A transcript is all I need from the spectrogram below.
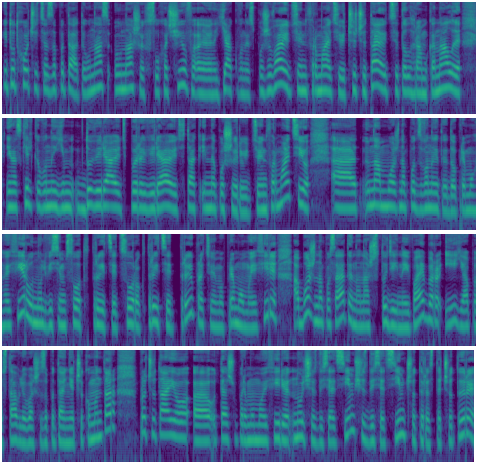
І тут хочеться запитати у нас у наших слухачів, е, як вони споживають цю інформацію, чи читають ці телеграм-канали, і наскільки вони їм довіряють, перевіряють так і не поширюють цю інформацію. Е, нам можна подзвонити до прямого ефіру 0800 30 40 33, Працюємо в прямому ефірі, або ж написати на наш студійний вайбер, і я поставлю ваше запитання чи коментар. Прочитаю е, теж у прямому ефірі 067 67 404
